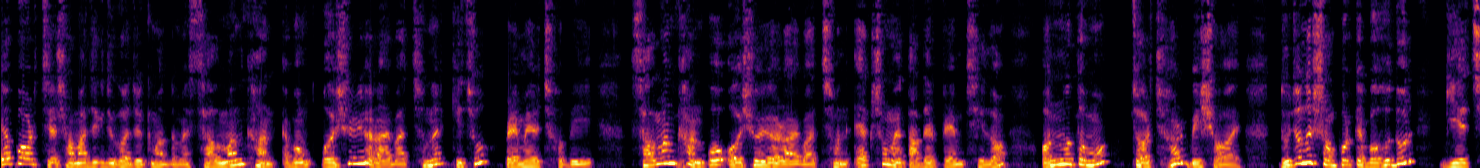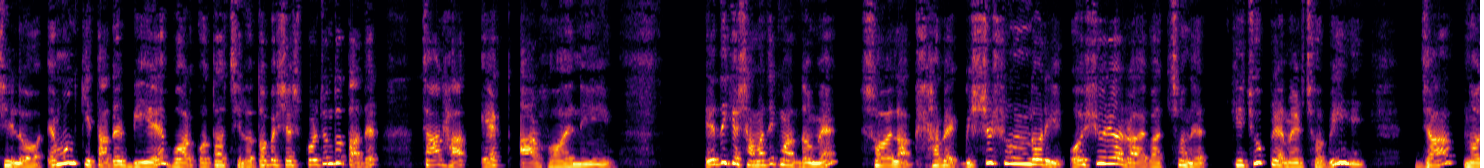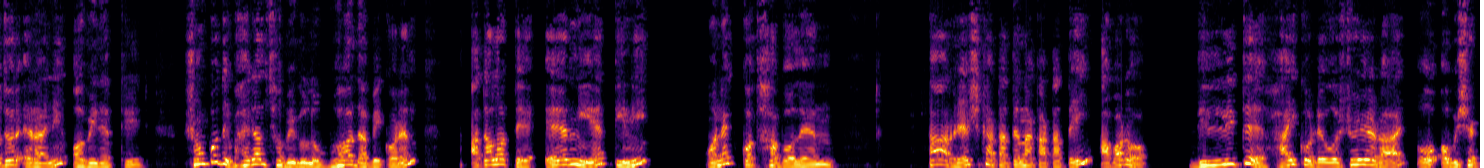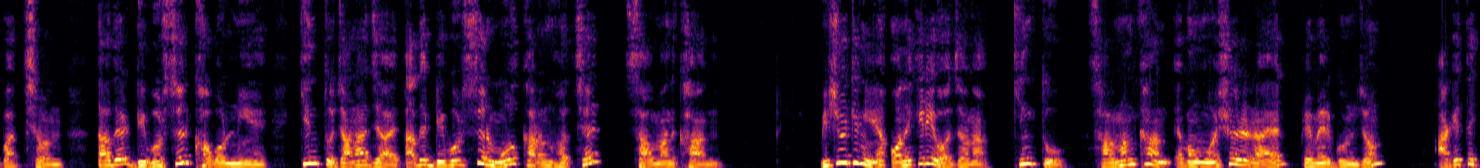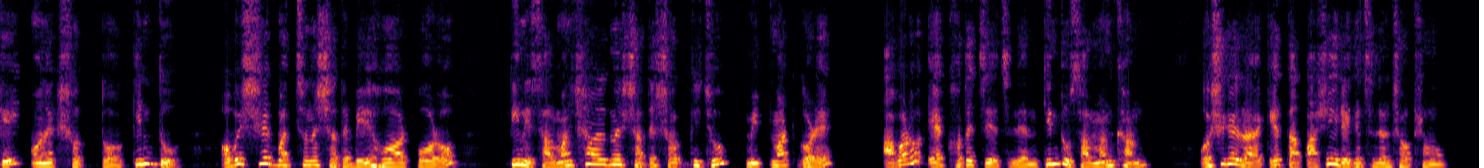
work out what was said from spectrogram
পড়ছে সামাজিক যোগাযোগ মাধ্যমে সালমান খান এবং ঐশ্বরিয়া রায় বচ্চনের কিছু প্রেমের ছবি। সালমান খান ও ঐশ্বরিয়া রায় বচ্চন একসময় তাদের প্রেম ছিল অন্যতম চর্চার বিষয়। দুজনের সম্পর্কে বহুদূর গিয়েছিল, এমনকি তাদের বিয়ে হওয়ার কথা ছিল, তবে শেষ পর্যন্ত তাদের চার হাত এক আর হয়নি। এদিকে সামাজিক মাধ্যমে সয়লাভ সাবেক বিশ্ব সুন্দরী ঐশ্বরিয়া রায় বচ্চনের কিছু প্রেমের ছবি। যা নজর এড়ায়নি অভিনেত্রীর সম্প্রতি ভাইরাল ছবিগুলো ভুয়া দাবি করেন আদালতে, এ নিয়ে তিনি অনেক কথা বলেন। তার রেশ কাটাতে না কাটাতেই আবারও দিল্লিতে হাইকোর্টে ঐশ্বরিয়া রায় ও অভিষেক বাচ্চন তাদের ডিভোর্সের খবর নিয়ে। কিন্তু জানা যায়, তাদের ডিভোর্সের মূল কারণ হচ্ছে সালমান খান। বিষয়টি নিয়ে অনেকেরই অজানা। কিন্তু সালমান খান এবং ঐশ্বরিয়া রায়ের প্রেমের গুঞ্জন আগে থেকেই অনেক সত্য। কিন্তু অভিষেক বচ্চনের সাথে বিয়ে হওয়ার পরও তিনি সালমান খানের সাথে সবকিছু মিটমাট করে আবারও এক হতে চেয়েছিলেন। কিন্তু সালমান খান ঐশ্বরিয়া রায়কে তার পাশেই রেখেছিলেন সবসময়।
